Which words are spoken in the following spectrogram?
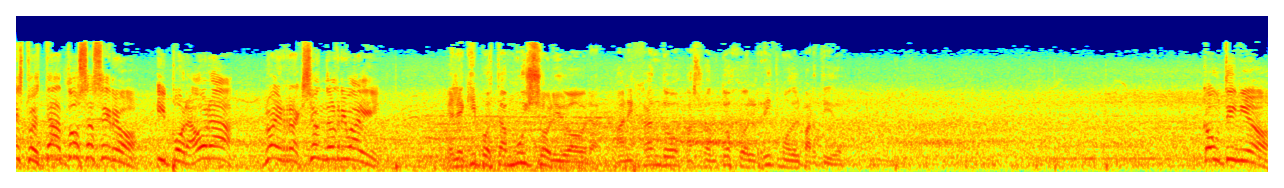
Esto está 2 a 0 y por ahora no hay reacción del rival. El equipo está muy sólido ahora, manejando a su antojo el ritmo del partido. Coutinho.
